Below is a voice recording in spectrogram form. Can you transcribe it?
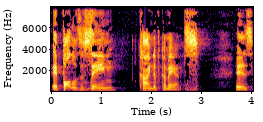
it follows the same kind of commands. Is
